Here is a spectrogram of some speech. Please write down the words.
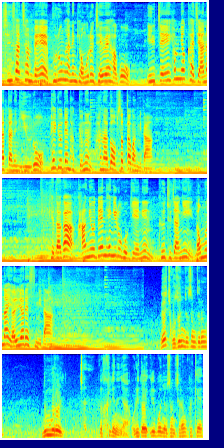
신사참배에 불응하는 경우를 제외하고 일제에 협력하지 않았다는 이유로 폐교된 학교는 하나도 없었다고 합니다. 게다가 강요된 행위로 보기에는 그 주장이 너무나 열렬했습니다. 왜 조선 여성들은 눈물을 짜- 그 흘리느냐? 우리도 일본 여성처럼 그렇게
